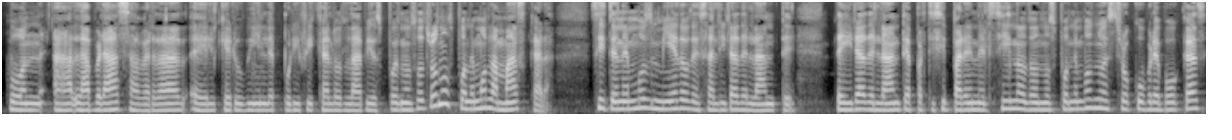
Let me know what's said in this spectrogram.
con uh, la brasa, ¿verdad? El querubín le purifica los labios. Pues nosotros nos ponemos la máscara. Si tenemos miedo de salir adelante, de ir adelante a participar en el sínodo, nos ponemos nuestro cubrebocas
